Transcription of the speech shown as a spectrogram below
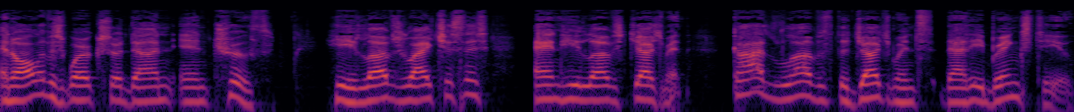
and all of his works are done in truth. He loves righteousness and he loves judgment. God loves the judgments that he brings to you.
